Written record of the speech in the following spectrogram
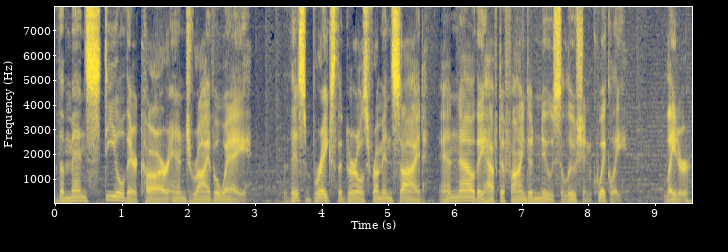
the men steal their car and drive away. This breaks the girls from inside, and now they have to find a new solution quickly. Later,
